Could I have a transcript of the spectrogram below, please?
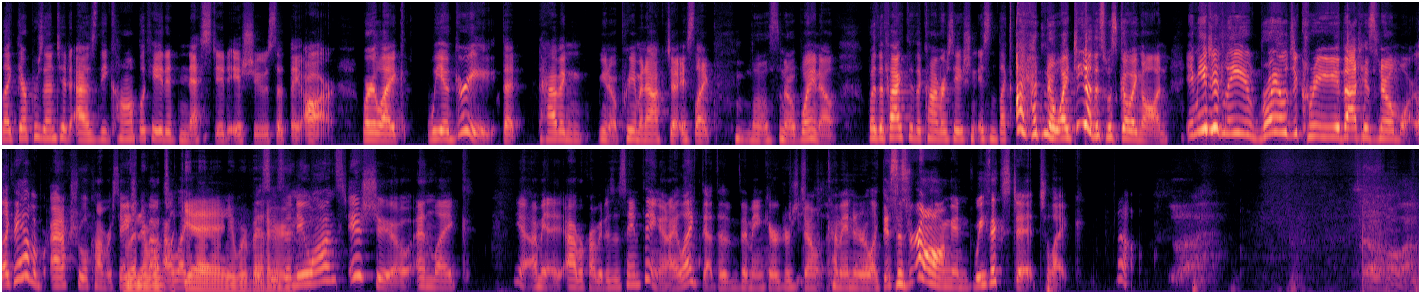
Like they're presented as the complicated nested issues that they are where like we agree that having you know prima nocta is like that's no bueno but the fact that the conversation isn't like i had no idea this was going on immediately royal decree that is no more. Like they have an actual conversation about how like, like "Yay, we're better. this is a nuanced issue and like yeah i mean abercrombie does the same thing and i like that the, the main characters don't come in and are like this is wrong and we fixed it like So hold on.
